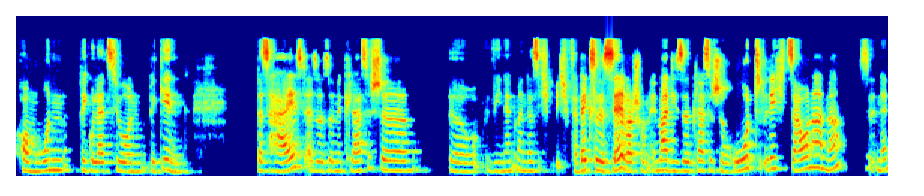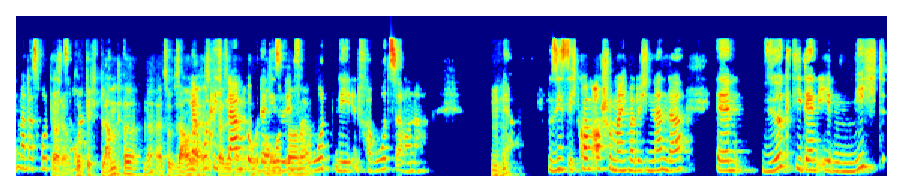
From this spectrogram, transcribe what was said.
Hormonregulation beginnt. Das heißt, also so eine klassische, äh, wie nennt man das? Ich, ich verwechsel es selber schon immer, diese klassische Rotlichtsauna, ne? nennt man das Rotlicht? Ja, Rotlichtlampe, ne? Also Sauna ja, Rotlichtlampe oder diese Infrarot, nee, Infrarotsauna. Mhm. Ja. Du siehst, ich komme auch schon manchmal durcheinander. Ähm, wirkt die denn eben nicht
